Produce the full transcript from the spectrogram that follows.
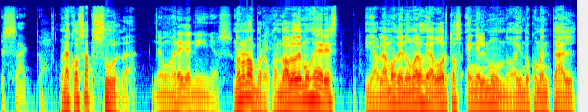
Exacto. Una cosa absurda. De mujeres y de niños. No, no, no, pero cuando hablo de mujeres y hablamos de números de abortos en el mundo, hay un documental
